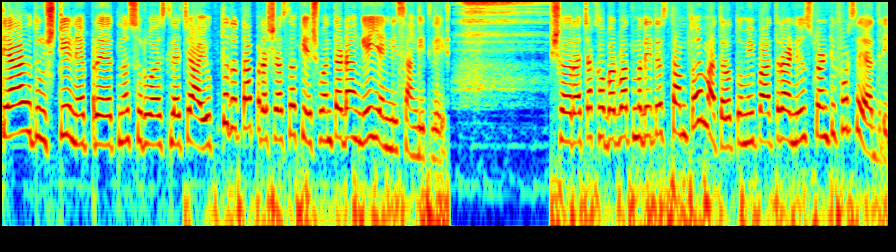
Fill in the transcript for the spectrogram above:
त्या दृष्टीने प्रयत्न सुरू असल्याचे आयुक्त तथा प्रशासक यशवंत डांगे यांनी सांगितले. शहराच्या खबरबातमध्ये इथेच थांबतोय. मात्र तुम्ही पात्र न्यूज ट्वेंटी फोर सह्याद्री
